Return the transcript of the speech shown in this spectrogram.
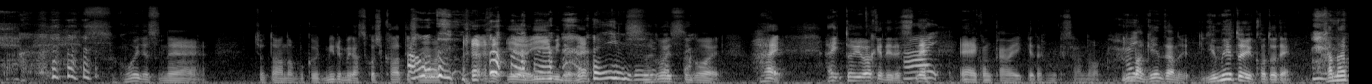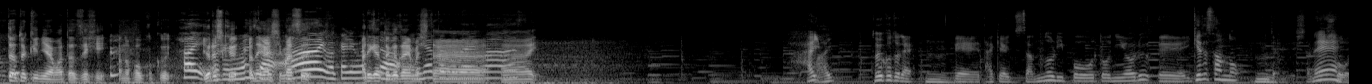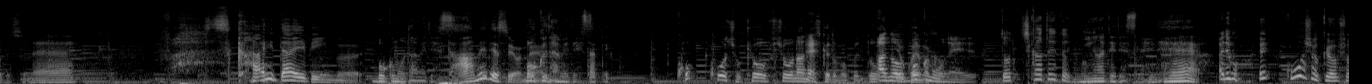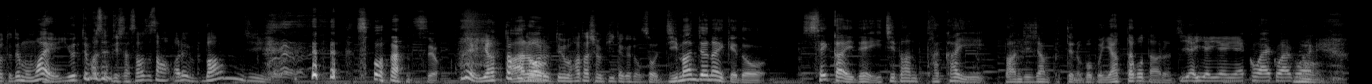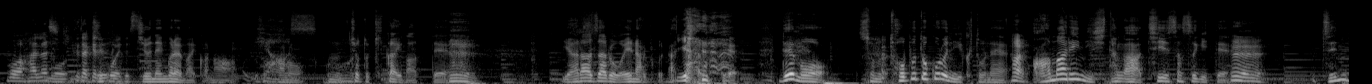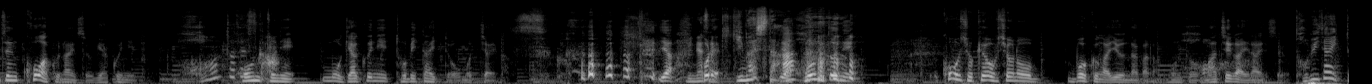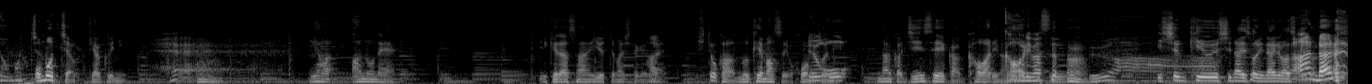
た。すごいですねちょっとあの僕見る目が少し変わってしまいました いやいい意味でね。いいですごいすごい。はい。はいというわけでですね、はい。えー今回は池田文子さんの、はい。今現在の夢ということで叶った時にはまたぜひ あの報告、はいよろしくお願いします。はいわかりました。ありがとうございました。はい。はい、はい。ということで、うん。えー竹内さんのリポートによる、えー池田さんのインタビューでしたね、そうですねスカイダイビング。僕もダメです。ダメですよね。僕ダメです。だってこ高所恐怖症なんですけど僕どうあの僕もねどっちかというと苦手ですね。ねあでもえ高所恐怖症ってでも前言ってませんでした？澤田さんあれバンジー。え そうなんですよ。ねやったことあるっていう話を聞いたけど。そう自慢じゃないけど世界で一番高いバンジージャンプっていうのを僕やったことあるんですよ。いやいやいやいや怖い怖い怖い、うん。もう話聞くだけで怖いです。10, 年ぐらい前かな。いやーあのうんちょっと機会があって。えやらざるを得なくなっちゃって。でもその飛ぶところに行くとね、はい。あまりに下が小さすぎてええ。全然怖くないんですよ逆に。本当ですか？本当に。もう逆に飛びたいって思っちゃいます。すごい。いや皆これ聞きましいやた本当に。高所恐怖症の僕が言うんだから本当はあ。間違いないですよ。飛びたいって思っちゃう？思っちゃう逆に。へいやあのね池田さん言ってましたけど、えはい一皮むけますよ本当えになんか人生観変わります。変わります、ん。うわー。一瞬気を失いそうになりますあなる。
